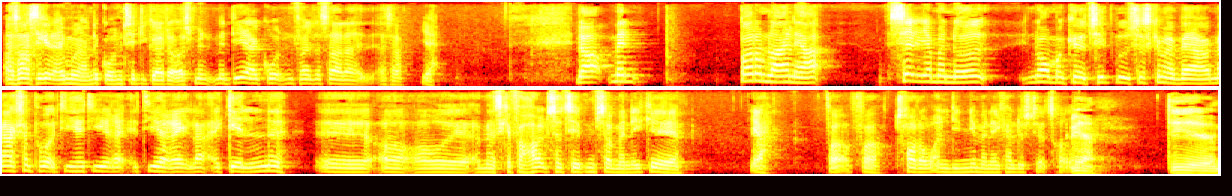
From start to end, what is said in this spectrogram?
og så er der sikkert alle mulige andre grunde til, at de gør det også, men, men det er grunden for, ellers er der, altså, ja. Nå, men bottom line er, sælger man noget, når man kører tilbud, så skal man være opmærksom på, at de her, de, de her regler er gældende, øh, og, og øh, at man skal forholde sig til dem, så man ikke øh, ja, får, for trådt over en linje, man ikke har lyst til at træde. Ja, det, øh,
